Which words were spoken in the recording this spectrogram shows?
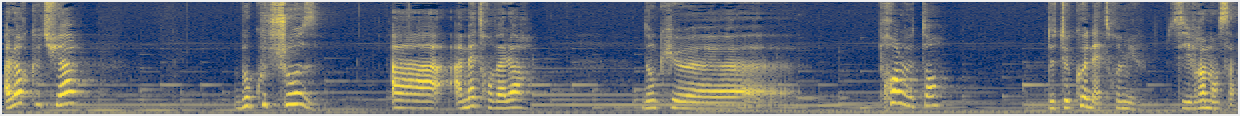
Alors que tu as beaucoup de choses à, mettre en valeur. Donc, euh, prends le temps de te connaître mieux. C'est vraiment ça.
